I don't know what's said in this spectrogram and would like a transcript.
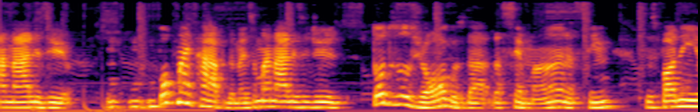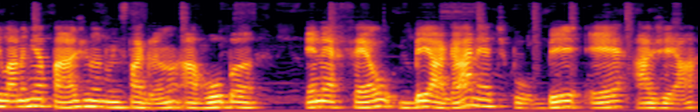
análise um, um, pouco mais rápida, mas uma análise de todos os jogos da, da semana, assim, vocês podem ir lá na minha página no Instagram, NFLBH, né? Tipo B-E-A-G-A,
